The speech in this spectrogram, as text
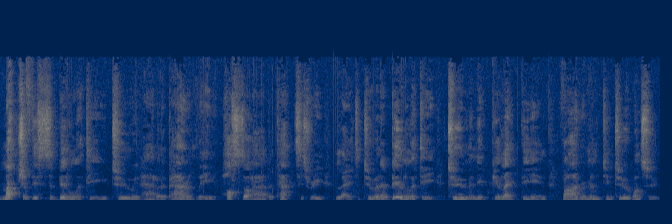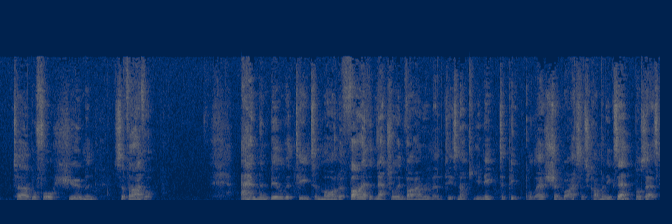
Much of this ability to inhabit apparently hostile habitats is related to an ability to manipulate the environment into one suitable for human survival. An ability to modify the natural environment is not unique to people, as shown by such common examples as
